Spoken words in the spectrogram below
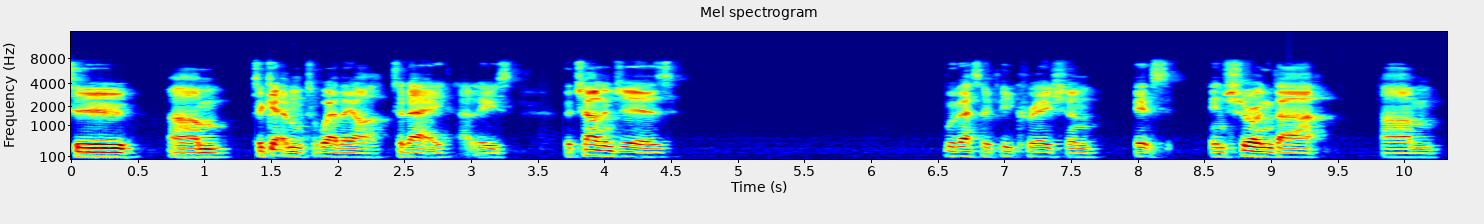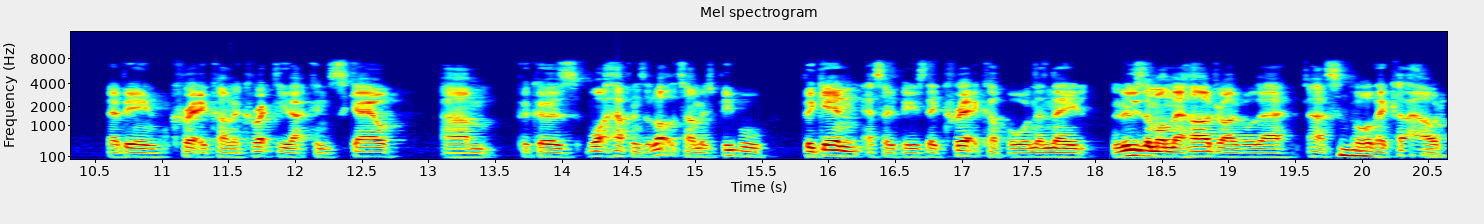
to um, to get them to where they are today, at least. The challenge is with SOP creation, it's ensuring that um, they're being created kind of correctly that can scale. Um, because what happens a lot of the time is people begin SOPs, they create a couple, and then they lose them on their hard drive or their uh, mm-hmm. or their cloud,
